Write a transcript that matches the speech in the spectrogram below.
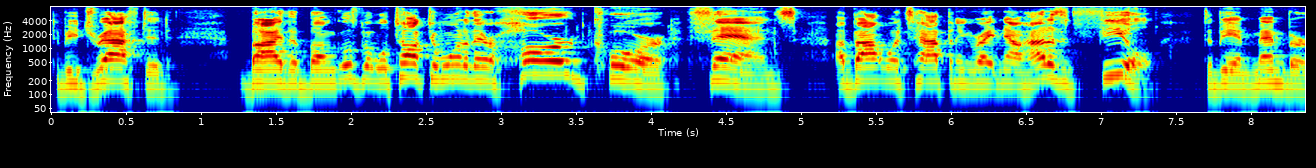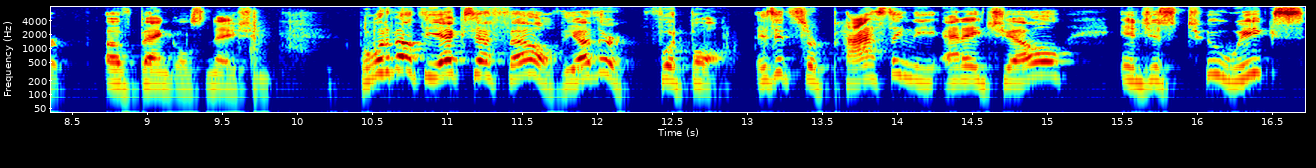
to be drafted by the Bungles. But we'll talk to one of their hardcore fans about what's happening right now. How does it feel to be a member of Bengals Nation? But what about the XFL, the other football? Is it surpassing the NHL in just two weeks?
